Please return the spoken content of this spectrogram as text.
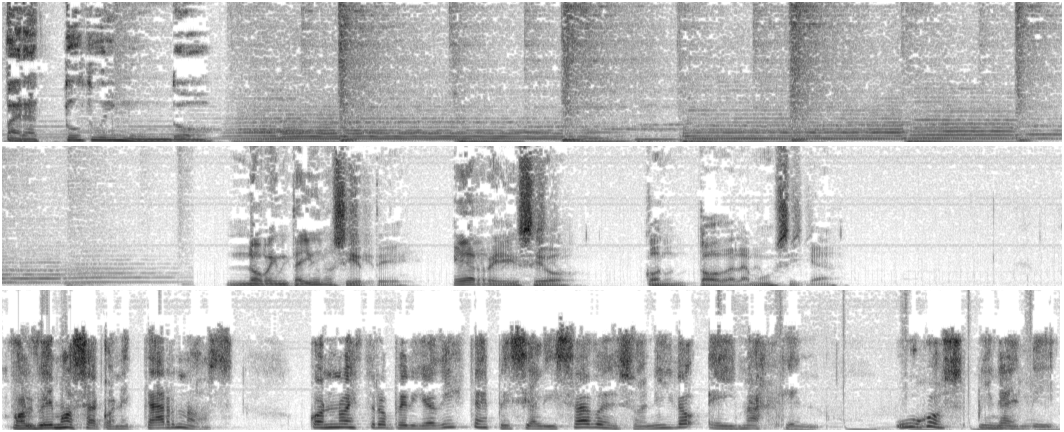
para todo el mundo. ...917... RSO... ...con toda la música. Volvemos a conectarnos con nuestro periodista especializado en sonido e imagen, Hugo Spinelli,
